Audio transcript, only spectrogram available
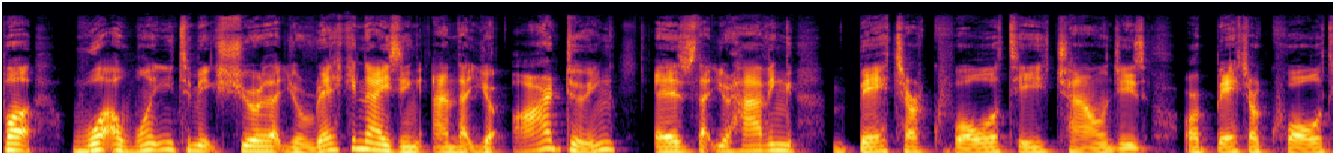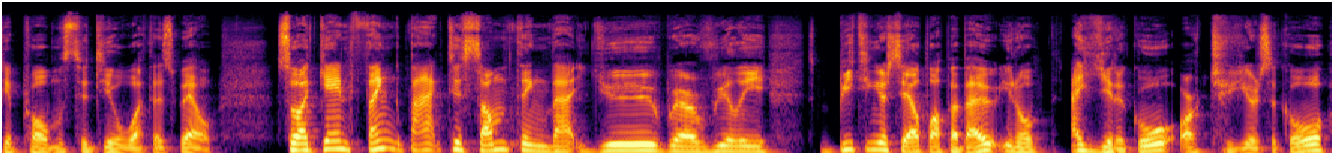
But what I want you to make sure that you're recognizing and that you are doing is that you're having better quality challenges or better quality problems to deal with as well. So, again, think back to something that you were really beating yourself up about, you know, a year ago or two years ago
